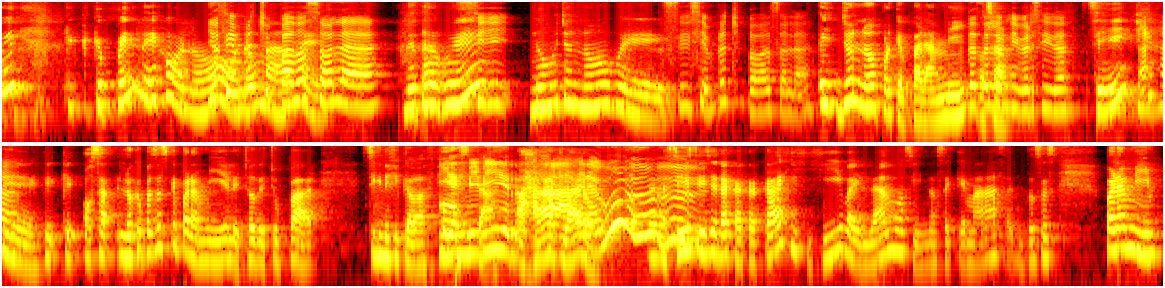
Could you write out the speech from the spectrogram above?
güey, qué, pendejo, ¿no? Yo siempre No he chupado mames. sola. ¿Neta, güey? Sí, No, yo no, güey. sí, siempre chupaba sola. Eh, Yo no, porque para mí, Desde o sea, la universidad. sí, Ajá. fíjate, que, que- o sea, lo que pasa es que para mí el hecho de chupar significaba fiesta. Convivir. Ajá, claro. era, uh, Eh, Sí, sí, sí, era jajaja, jijiji, bailamos y no sé qué más. Entonces, para mí,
